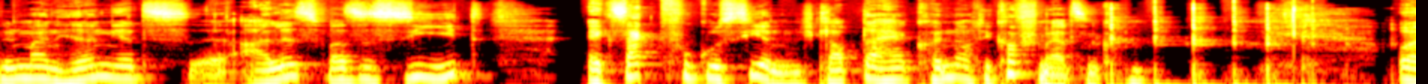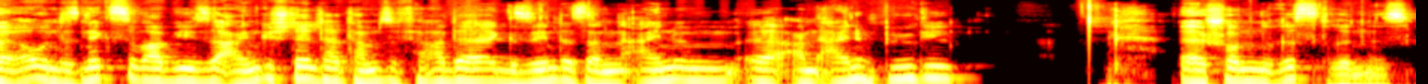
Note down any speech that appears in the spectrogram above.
will mein Hirn jetzt äh, alles, was es sieht, exakt fokussieren. Und ich glaube, daher können auch die Kopfschmerzen kommen. Oh ja, und das nächste war, wie sie eingestellt hat, haben sie hat gesehen, dass an einem, äh, an einem Bügel äh, schon ein Riss drin ist.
